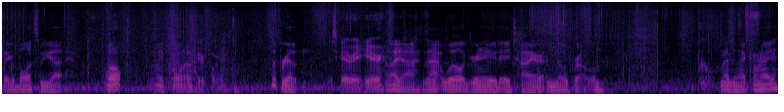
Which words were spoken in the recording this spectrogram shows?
Bigger bullets we got. Well, let me pull one out here for you. Flip her out. This guy right here. Oh yeah, that will grenade a tire, no problem. Imagine that coming at you.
